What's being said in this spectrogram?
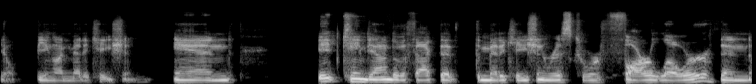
you know being on medication? And it came down to the fact that the medication risks were far lower than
